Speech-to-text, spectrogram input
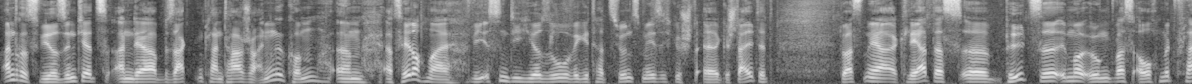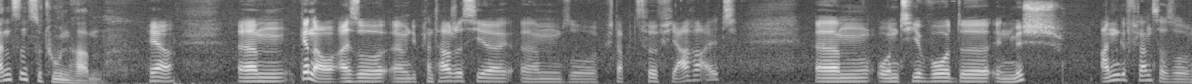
Andres, wir sind jetzt an der besagten Plantage angekommen. Ähm, erzähl doch mal, wie ist denn die hier so vegetationsmäßig gest äh, gestaltet? Du hast mir ja erklärt, dass äh, Pilze immer irgendwas auch mit Pflanzen zu tun haben. Ja, ähm, genau, also ähm, die Plantage ist hier ähm, so knapp zwölf Jahre alt ähm, und hier wurde in Misch angepflanzt, also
